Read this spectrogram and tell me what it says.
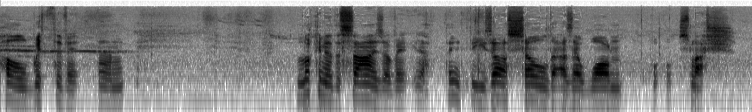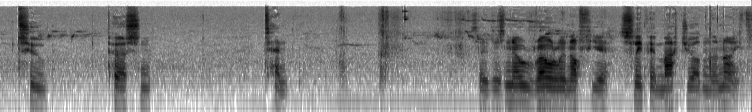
whole width of it. And looking at the size of it I think these are sold as a one slash two person tent. So there's no rolling off your sleeping mat during the night.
